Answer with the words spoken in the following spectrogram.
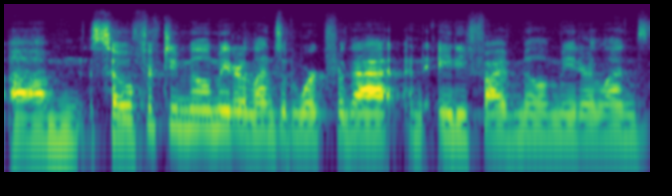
Um, so 50 millimeter lens would work for that, an 85 millimeter lens.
